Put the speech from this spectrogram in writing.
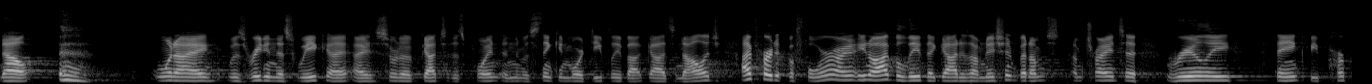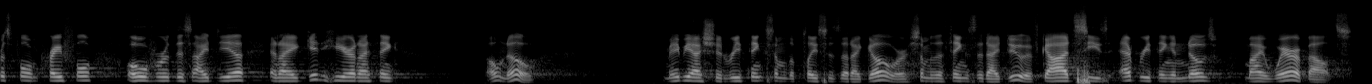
Now, when I was reading this week, I, I, sort of got to this point and was thinking more deeply about God's knowledge. I've heard it before. I, you know, I believe that God is omniscient, but I'm, just, I'm trying to really think, be purposeful, and prayerful over this idea. And I get here and I think, oh no, maybe I should rethink some of the places that I go or some of the things that I do if God sees everything and knows my whereabouts.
